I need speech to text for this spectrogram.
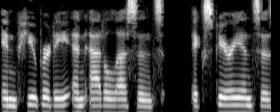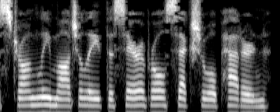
In puberty and adolescence, experiences strongly modulate the cerebral sexual pattern.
